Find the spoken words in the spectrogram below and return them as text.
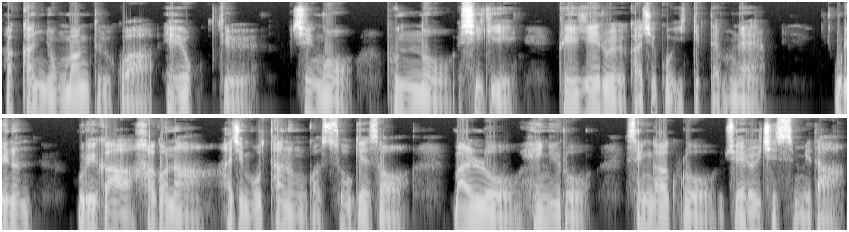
악한 욕망들과 애욕들, 징후, 분노, 시기, 괴계를 가지고 있기 때문에 우리는 우리가 하거나 하지 못하는 것 속에서 말로, 행위로, 생각으로 죄를 짓습니다.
